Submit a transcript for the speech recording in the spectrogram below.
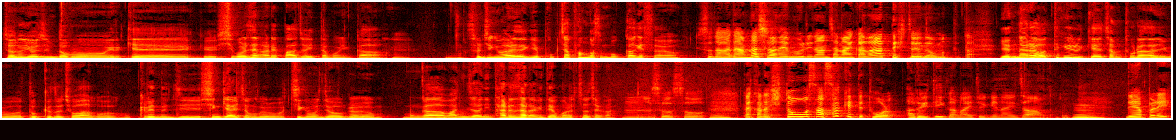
저는 요즘 너무 이렇게 그 시골 생활에 빠져 있다 보니까 음. 솔직히 말해서 이게 복잡한 곳은 못 가겠어요. そう、だから旦那氏はね、無理なんじゃないかなって一人で思ってた。 옛날에 어떻게 그렇게 참 돌아다니고 도쿄도 좋아하고 그랬는지 신기할 정도로 지금은 조금 뭔가 완전히 다른 사람이 되어버렸죠, 제가. うん、そうそう。うんだから人をさ、避けて通る歩いていかないといけないじゃん。 음. で、やっぱり、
